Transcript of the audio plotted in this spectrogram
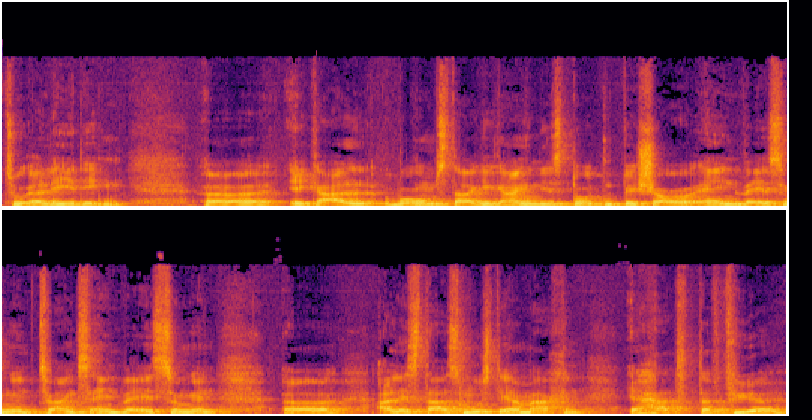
zu erledigen. Äh, egal, worum es da gegangen ist, Totenbeschau, Einweisungen, Zwangseinweisungen, äh, alles das musste er machen. Er hat dafür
